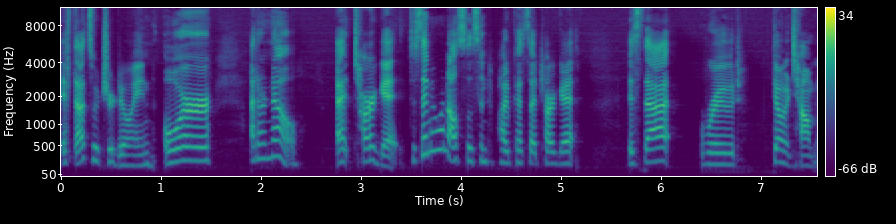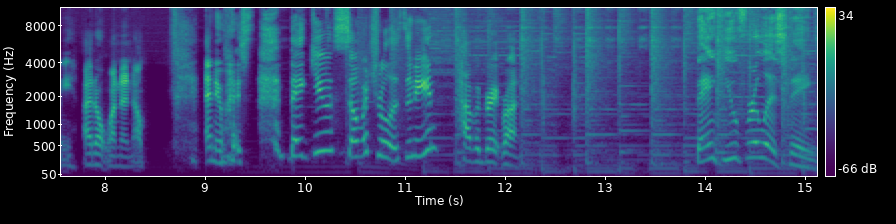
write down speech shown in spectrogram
if that's what you're doing. Or I don't know, at Target. Does anyone else listen to podcasts at Target? Is that rude? Don't tell me. I don't want to know. Anyways, thank you so much for listening. Have a great run. Thank you for listening.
